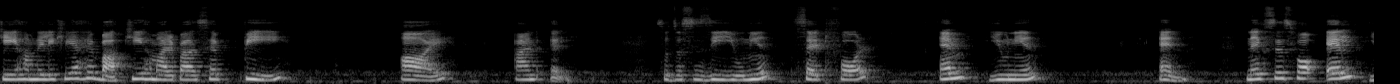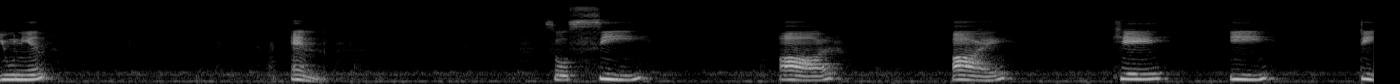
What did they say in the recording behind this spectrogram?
के हमने लिख लिया है. बाकी हमारे पास है P I and L so this is the union set for M union N next is for L union N so C R I K E T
